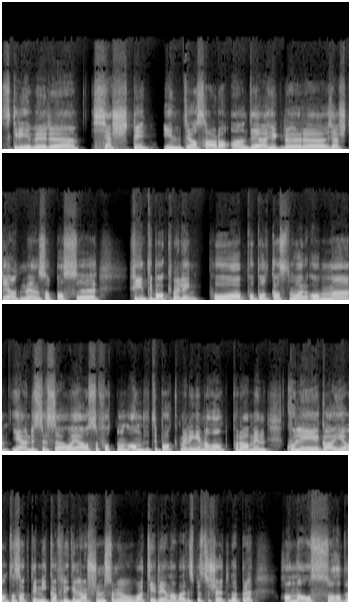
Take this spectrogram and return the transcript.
skriver eh, Kjersti inn til oss her. Da. Eh, det er hyggelig å høre, Kjersti, med en såpass eh, fin tilbakemelding på, på podkasten vår om hjernerystelse. Og jeg har også fått noen andre tilbakemeldinger, bl.a. fra min kollega i Avanta Sakti, Mika Flyggen Larsen, som jo var tidligere en av verdens beste skøyteløpere. Han har også hatt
